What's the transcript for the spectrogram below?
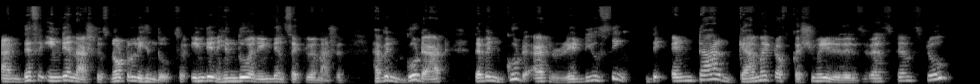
and this Indian nationalists, not only Hindu, so Indian Hindu and Indian secular nationalists have been good at, they've been good at reducing the entire gamut of Kashmiri resistance to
